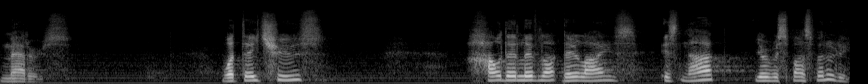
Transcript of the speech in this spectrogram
matters. What they choose, how they live their lives, is not your responsibility.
